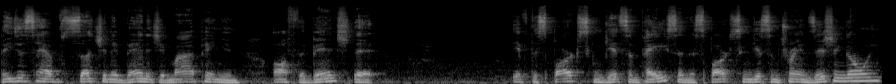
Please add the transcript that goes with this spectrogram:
they just have such an advantage, in my opinion, off the bench that if the Sparks can get some pace and the Sparks can get some transition going,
